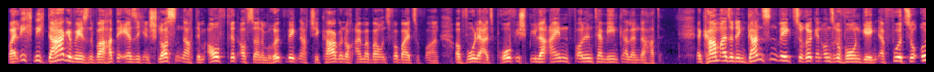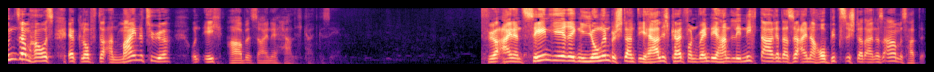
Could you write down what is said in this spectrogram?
Weil ich nicht da gewesen war, hatte er sich entschlossen, nach dem Auftritt auf seinem Rückweg nach Chicago noch einmal bei uns vorbeizufahren, obwohl er als Profispieler einen vollen Terminkalender hatte. Er kam also den ganzen Weg zurück in unsere Wohngegend. Er fuhr zu unserem Haus, er klopfte an meine Tür und ich habe seine Herrlichkeit gesehen. Für einen zehnjährigen Jungen bestand die Herrlichkeit von Randy Hundley nicht darin, dass er eine Haubitze statt eines Armes hatte.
